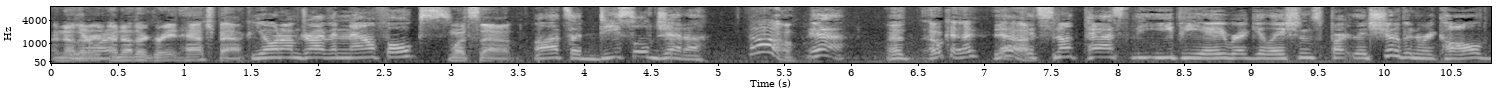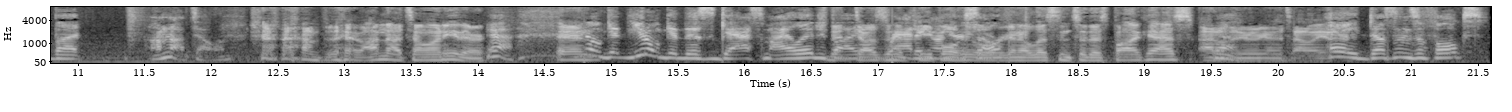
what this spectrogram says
another You know what- another great hatchback. You know what I'm driving now, folks? What's that? Well, that's a diesel Jetta. Oh, Yeah. uh, okay, yeah. It snuck past the EPA regulations part. It should have been recalled, but I'm not telling. I'm not telling either. Yeah. you And don't get you don't get this gas mileage the by dozen of ratting people who yourself. are going to listen to this podcast, I don't Yeah. think they're going to tell you. Hey, dozens of folks.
